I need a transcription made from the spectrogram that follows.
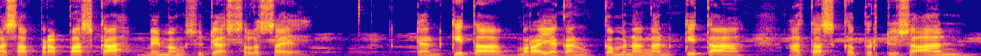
masa prapaskah memang sudah selesai dan kita merayakan kemenangan kita atas keberdosaan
